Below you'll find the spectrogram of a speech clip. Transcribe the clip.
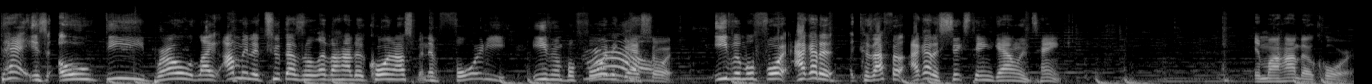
That is OD, bro. Like I'm in a 2011 Honda Accord and I'm spending 40 even before the gas How? short. Even before I got a cuz I felt I got a 16 gallon tank in my Honda Accord.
